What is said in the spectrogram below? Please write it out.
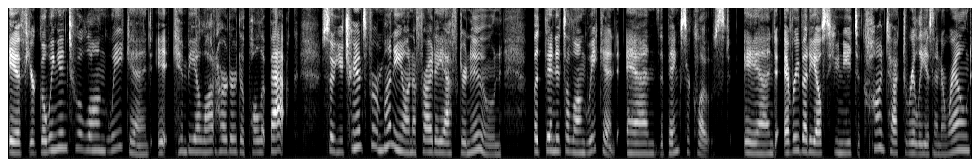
if you're going into a long weekend, it can be a lot harder to pull it back. So you transfer money on a Friday afternoon, but then it's a long weekend and the banks are closed and everybody else you need to contact really isn't around,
